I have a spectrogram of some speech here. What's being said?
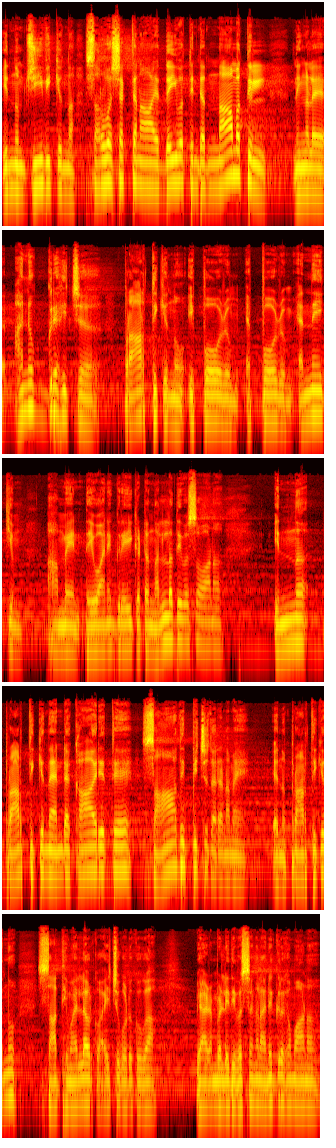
ഇന്നും ജീവിക്കുന്ന സർവശക്തനായ ദൈവത്തിന്റെ നാമത്തിൽ നിങ്ങളെ അനുഗ്രഹിച്ച് പ്രാർത്ഥിക്കുന്നു. ഇപ്പോഴും എപ്പോഴും എന്നേക്കും ആമേൻ. ദൈവം അനുഗ്രഹിക്കട്ടെ. നല്ല ദിവസമാണ്. ഇന്ന് പ്രാർത്ഥിക്കുന്ന എന്റെ കാര്യത്തെ സാധിപ്പിച്ചു തരണമേ എന്ന് പ്രാർത്ഥിക്കുന്നു. സാധ്യമായ എല്ലാവർക്കും അയച്ചു കൊടുക്കുക. വ്യാഴംവെള്ളി ദിവസങ്ങൾ അനുഗ്രഹമാണ്.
